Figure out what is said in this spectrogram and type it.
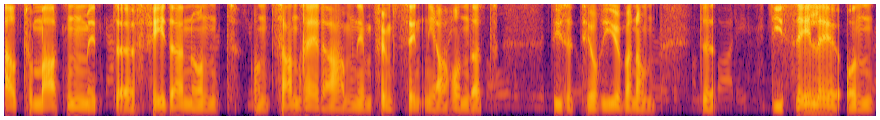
Automaten mit äh, Federn und, und Zahnräder haben im 15. Jahrhundert diese Theorie übernommen. De, die Seele und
